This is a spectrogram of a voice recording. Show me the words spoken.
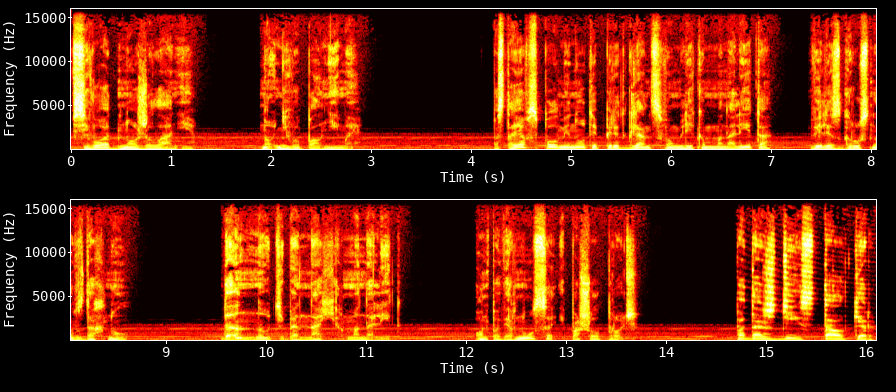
Всего одно желание, но невыполнимое. Постояв с полминуты перед глянцевым ликом монолита, Велес грустно вздохнул. «Да ну тебя нахер, монолит!» Он повернулся и пошел прочь. «Подожди, сталкер!»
